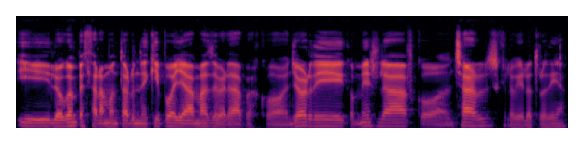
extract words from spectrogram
y luego empezar a montar un equipo ya más de verdad, pues con Jordi, con Mislav, con Charles, que lo vi el otro día.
